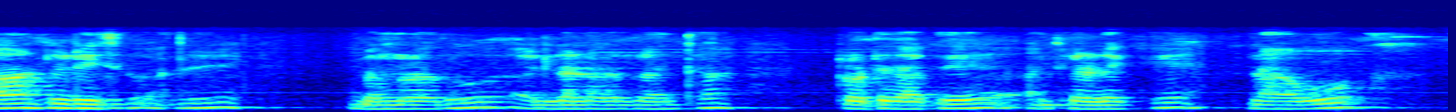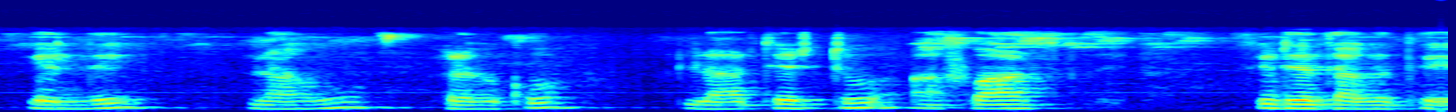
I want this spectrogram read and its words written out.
all cities ಅಂದರೆ ಬೆಂಗಳೂರು ಎಲ್ಲ ನಗರಗಳಂತ ದೊಡ್ಡದಾಗಿದೆ ಅಂತ ಹೇಳಲಿಕ್ಕೆ ನಾವು ಇಲ್ಲಿ ನಾವು ಹೇಳಬೇಕು ಲಾರ್ಜೆಸ್ಟು ಆಫ್ ಆಲ್ ಸಿಟೀಸ್ ಅಂತ ಆಗುತ್ತೆ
